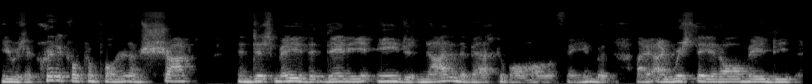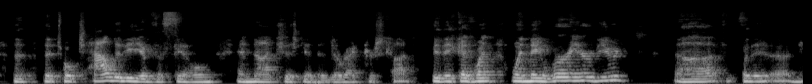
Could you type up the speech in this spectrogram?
He was a critical component. I'm shocked and dismayed that Danny Ainge is not in the Basketball Hall of Fame, but I, I wish they had all made the, the, the totality of the film and not just in the director's cut. Because when when they were interviewed uh, for the uh,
